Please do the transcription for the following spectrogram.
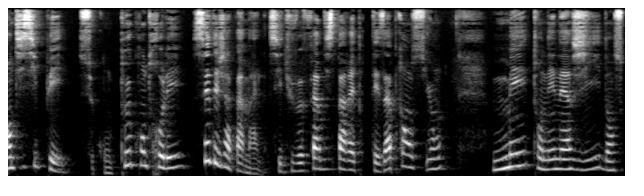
Anticiper ce qu'on peut contrôler, c'est déjà pas mal. Si tu veux faire disparaître tes appréhensions, mets ton énergie dans ce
